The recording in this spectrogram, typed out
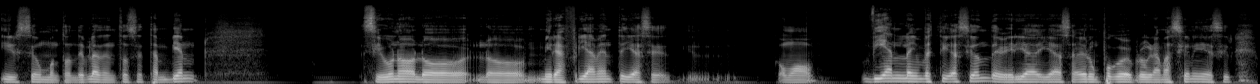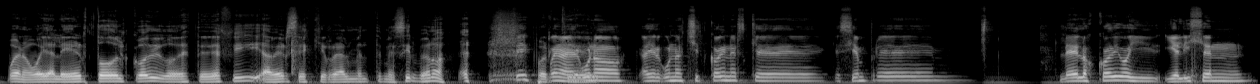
irse un montón de plata. Entonces también si uno lo, lo mira fríamente y hace eh, como bien la investigación, debería ya saber un poco de programación y decir, bueno, voy a leer todo el código de este DeFi a ver si es que realmente me sirve o no. Sí, Porque- bueno, hay algunos, hay algunos shitcoiners que, que siempre leen los códigos y, y eligen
